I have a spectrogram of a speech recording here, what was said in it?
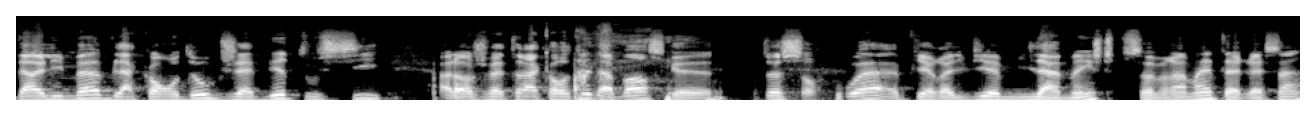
dans l'immeuble à condo que j'habite aussi. Alors, je vais te raconter d'abord ce que sur quoi Pierre-Olivier a mis la main. Je trouve ça vraiment intéressant.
